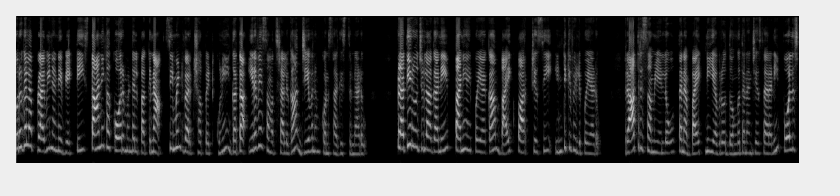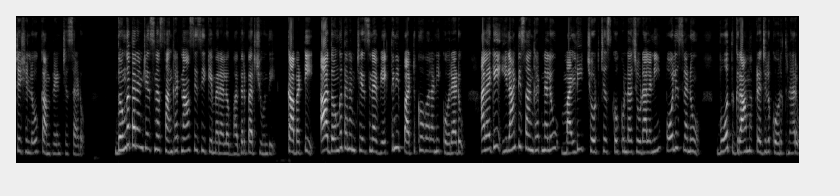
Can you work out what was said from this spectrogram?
బురుగల ప్రవీణ్ అనే వ్యక్తి స్థానిక కోరమండల్ పక్కన సిమెంట్ వర్క్ షాప్ పెట్టుకుని గత ఇరవై సంవత్సరాలుగా జీవనం కొనసాగిస్తున్నాడు. ప్రతిరోజులాగానే పని అయిపోయాక బైక్ పార్క్ చేసి ఇంటికి వెళ్ళిపోయాడు రాత్రి సమయంలో తన బైక్ని ఎవరో దొంగతనం చేశారని పోలీస్ స్టేషన్లో కంప్లైంట్ చేశాడు. దొంగతనం చేసిన సంఘటన సీసీ కెమెరాలో భద్రపరిచి ఉంది. కాబట్టి ఆ దొంగతనం చేసిన వ్యక్తిని పట్టుకోవాలని కోరాడు. అలాగే ఇలాంటి సంఘటనలు మళ్ళీ చోటు చేసుకోకుండా చూడాలని పోలీసులను బోత్ గ్రామ ప్రజలు కోరుతున్నారు.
